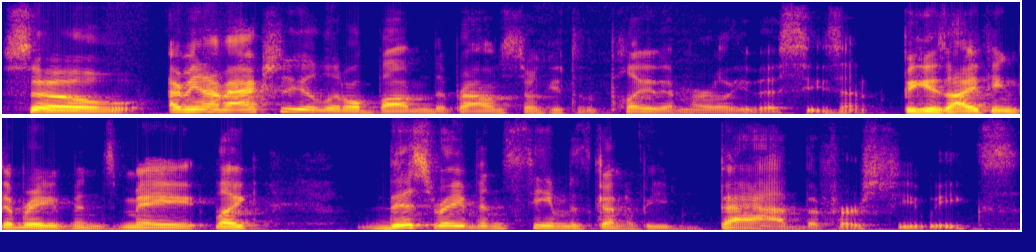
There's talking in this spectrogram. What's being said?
So, I mean, I'm actually a little bummed the Browns don't get to play them early this season because I think the Ravens may like this Ravens team is going to be bad the first few weeks.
